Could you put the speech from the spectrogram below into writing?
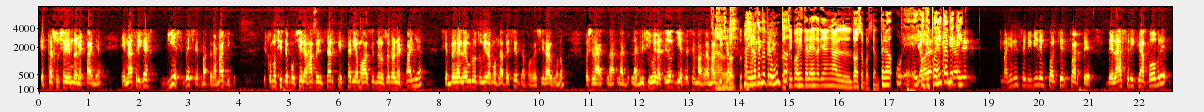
está sucediendo en España, en África es diez veces más dramático. Es como si te pusieras a pensar qué estaríamos haciendo nosotros en España si en vez del euro tuviéramos la peseta, por decir algo, ¿no? Pues la, la, crisis hubiera sido diez veces más dramática. no, yo lo que me pregunto... Los tipos de interés estarían al 12%. Pero, eh, y, después el cambio... Imagínense vivir en cualquier parte del África pobre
